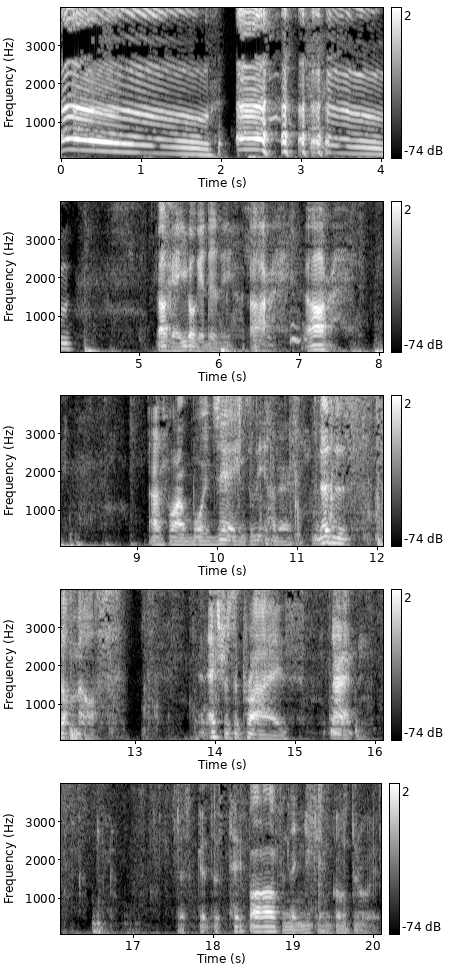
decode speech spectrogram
oh, oh. Okay, you're gonna get dizzy. All right, all right. That's for our boy James, Elite Hunter. This is something else. An extra surprise. All right. Let's get this tape off and then you can go through it.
